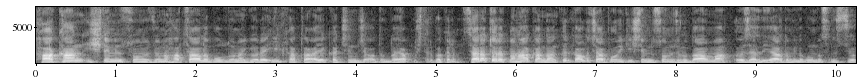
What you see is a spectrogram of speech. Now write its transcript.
Hakan işlemin sonucunu hatalı bulduğuna göre ilk hatayı kaçıncı adımda yapmıştır? Bakalım. Serhat öğretmen Hakan'dan 46 çarpı 12 işleminin sonucunu dağılma özelliği yardımıyla bulmasını istiyor.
